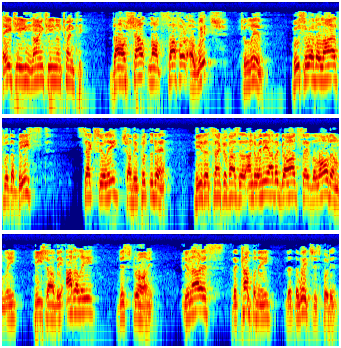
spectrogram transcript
18, 19, and 20. Thou shalt not suffer a witch to live. Whosoever lieth with a beast sexually shall be put to death. He that sacrificeth unto any other god save the Lord only, he shall be utterly destroyed. You notice the company that the witch is put in.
